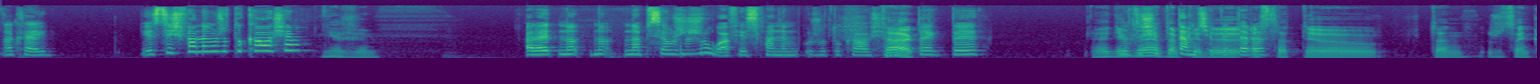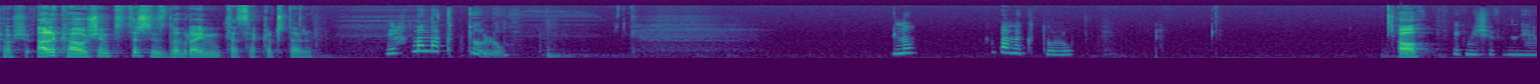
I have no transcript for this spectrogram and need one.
Okej. Jesteś fanem rzutu K8? Nie wiem. Ale no, no, napisał, że Żuław jest fanem rzutu K8. Tak. No to jakby... Ja nie No pamiętam, kiedy teraz. ostatnio ten rzucałem K8. Ale K8 to też jest dobra imitacja K4. Ja chyba na Ktulu. No, chyba na Ktulu. O, Jak mi się wydaje.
